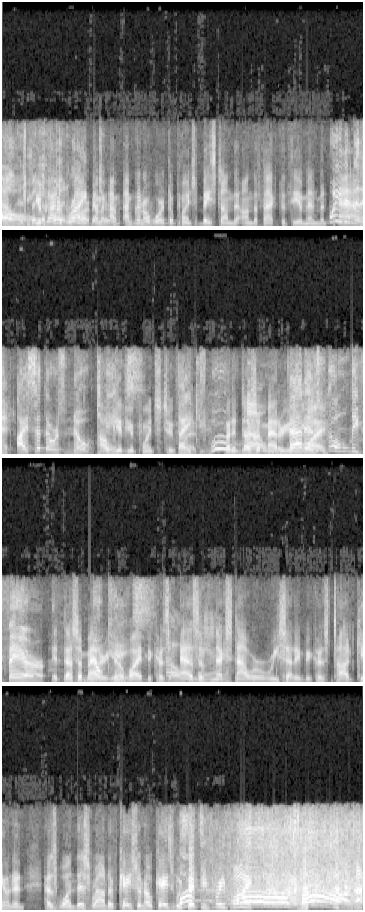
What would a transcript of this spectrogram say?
Cal has been you the got it right. arbiter. I'm, I'm, I'm going to award the points based on the on the fact that the amendment Wait a passed. minute. I said there was no case. I'll give you points too, Fred. You. Woo. But it doesn't Oh, matter. You That know is why? only fair. It doesn't matter. you know why? case. Because Oh, as of man. next hour, we're resetting because Todd Cunin has won this round of case or no case with What? 53 points. Oh, Todd!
